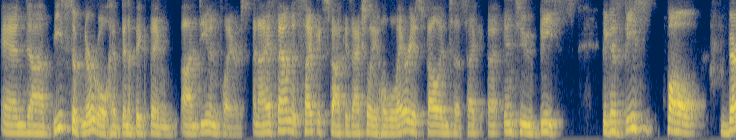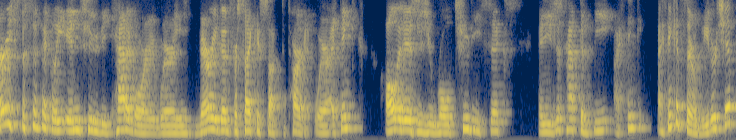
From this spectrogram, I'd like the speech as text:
and uh, Beasts of Nurgle have been a big thing on demon players. And I have found that Psychic Stalk is actually a hilarious spell into psych- uh, into beasts because beasts fall very specifically into the category where it is very good for Psychic stock to target. Where I think all it is is you roll two d six and you just have to beat. I think I think it's their leadership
